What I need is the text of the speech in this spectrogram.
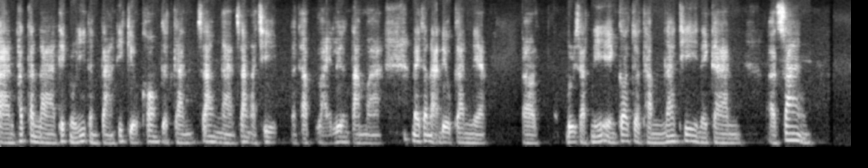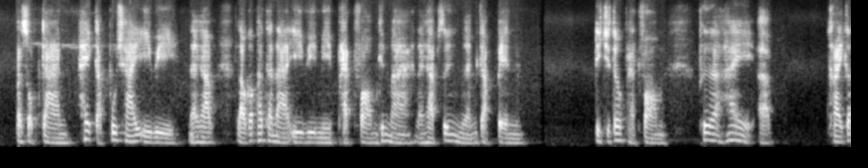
การพัฒนาเทคโนโลยีต่างๆ ที่เกี่ยวข้องเกิดการสร้างงานสร้างอาชีพนะครับหลายเรื่องตามมา ในขณะเดียวกันเนี่ยบริษัทนี้เองก็จะทำหน้าที่ในการสร้างประสบการณ์ให้กับผู้ใช้ EV นะครับเราก็พัฒนา EV มีแพลตฟอร์มขึ้นมานะครับซึ่งเหมือนกับเป็นดิจิทัลแพลตฟอร์ม เพื่อให้ใครก็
